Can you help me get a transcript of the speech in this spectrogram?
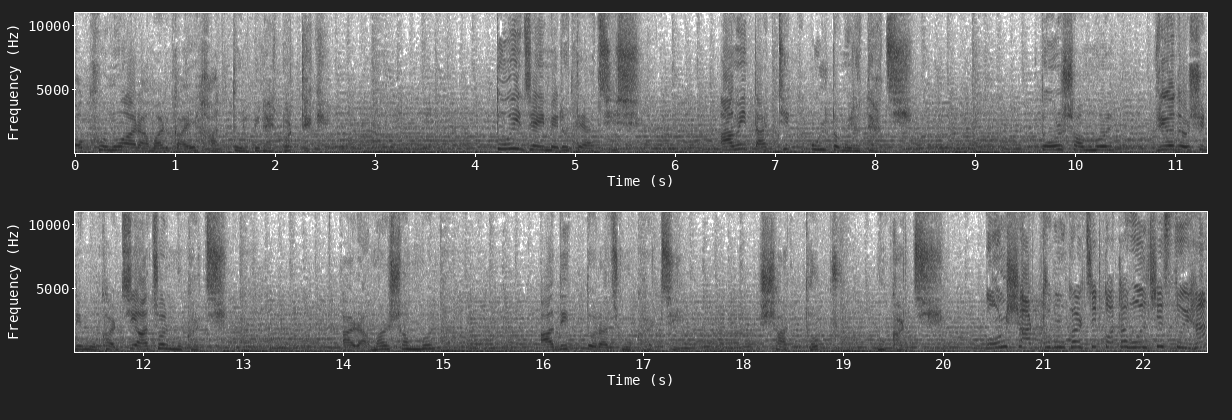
কখনো আর আমার গায়ে হাত তুলবি না এরপর থেকে। তুই যেই মেরুতে আছিস আমি তার ঠিক উল্টো মেরুতে আছি। তোর সম্বল প্রিয়দর্শিনী মুখার্জি আঁচল মুখার্জি। আর আমার সম্বল আদিত্যরাজ মুখার্জি সার্থক মুখার্জি। কোন সার্থক মুখার্জির কথা বলছিস তুই হ্যাঁ?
